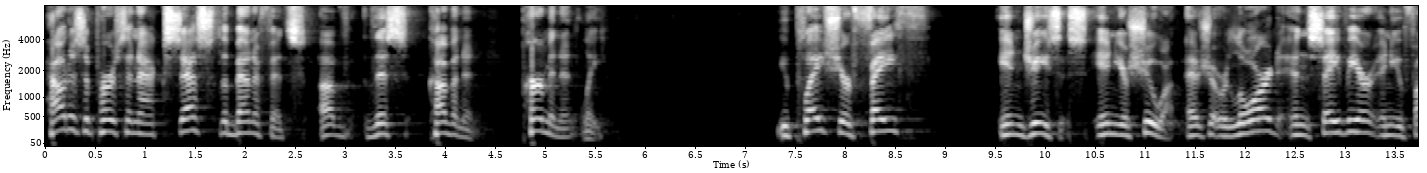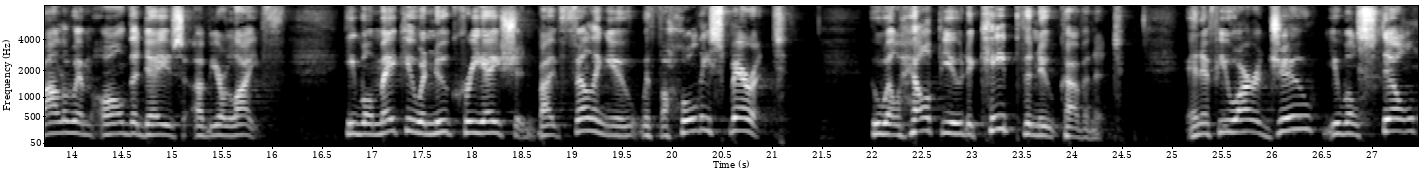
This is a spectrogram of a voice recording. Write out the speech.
How does a person access the benefits of this covenant permanently? You place your faith in Jesus, in Yeshua, as your Lord and Savior, and you follow him all the days of your life. He will make you a new creation by filling you with the Holy Spirit, who will help you to keep the new covenant. And if you are a Jew, you will still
